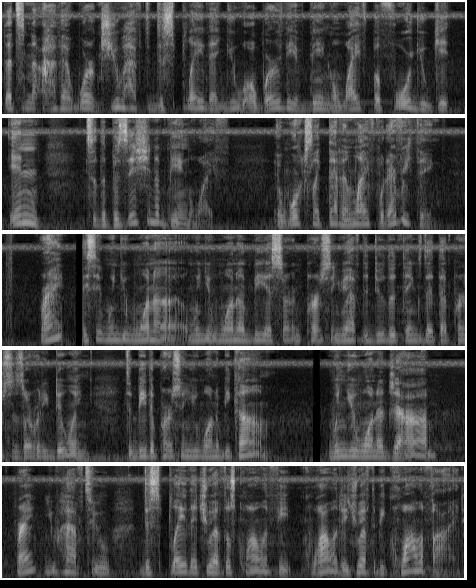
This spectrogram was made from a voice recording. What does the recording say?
that's not how that works. You have to display that you are worthy of being a wife before you get into the position of being a wife. It works like that in life with everything right? They say when you wanna when you wanna be a certain person, you have to do the things that that person's already doing to be the person you want to become. When you want a job, right? You have to display that you have those qualifi- qualities. You have to be qualified.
